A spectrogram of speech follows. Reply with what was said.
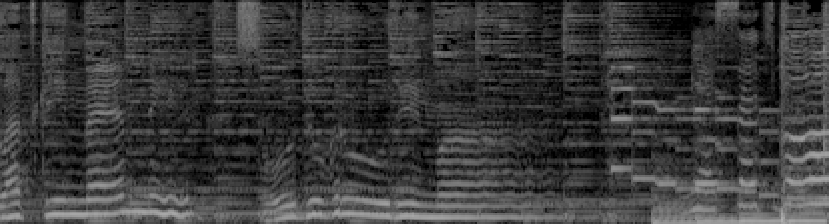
Slatki nemir svud u grudima. Mjesec gori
